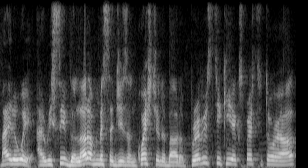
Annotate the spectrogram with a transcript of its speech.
By the way, I received a lot of messages and questions about a previous Tiki Express tutorial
